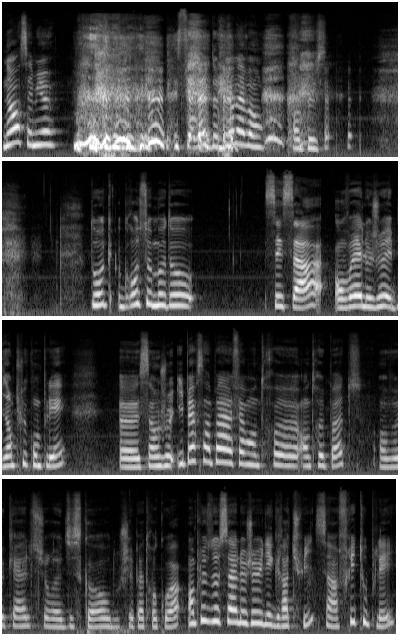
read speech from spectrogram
Non, c'est mieux. ça date de bien avant, en plus. Donc, grosso modo, c'est ça. En vrai, le jeu est bien plus complet. Euh, c'est un jeu hyper sympa à faire entre, entre potes, en vocal, sur euh, Discord ou je sais pas trop quoi. En plus de ça, le jeu, il est gratuit. C'est un free-to-play.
